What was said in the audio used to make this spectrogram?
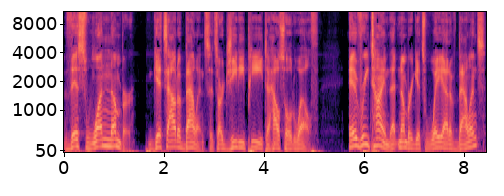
this one number gets out of balance, it's our GDP to household wealth. Every time that number gets way out of balance,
